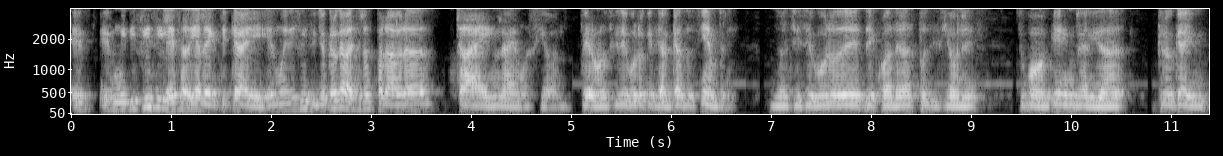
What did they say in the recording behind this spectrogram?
es, es, muy difícil esa dialéctica y es muy difícil. Yo creo que a veces las palabras traen la emoción, pero no estoy seguro que sea el caso siempre. No estoy seguro de, de cuál de las posiciones. Supongo que en realidad creo que hay,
